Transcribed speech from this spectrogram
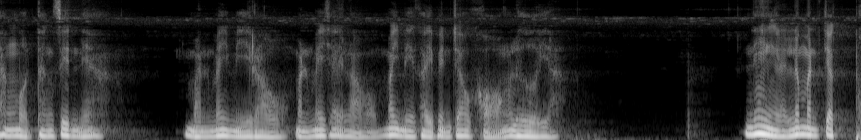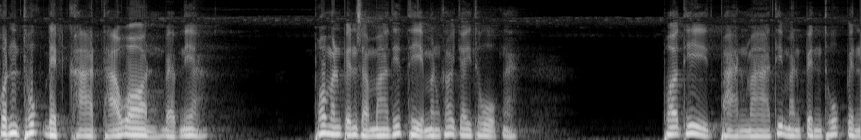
ทั้งหมดทั้งสิ้นเนี่ยมันไม่มีเรา มันไม่ใช่เรา ไม่มีใครเป็นเจ้าของเลยอะนี่ไงแล้วมันจะพ้นทุกเด็ดขาดถาวรแบบเนี้ยเพราะมันเป็นสมาทิฏฐิมันเข้าใจถูกไงเพราะที่ผ่านมาที่มันเป็นทุกข์เป็น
